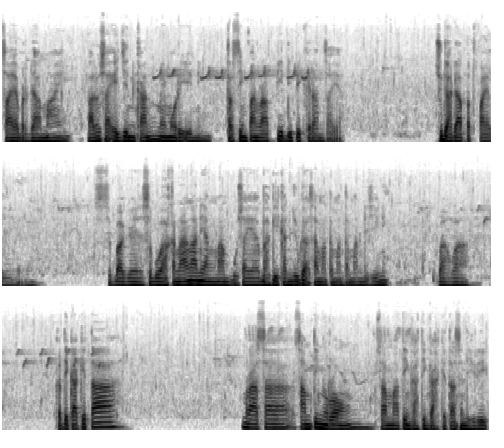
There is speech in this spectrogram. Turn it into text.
saya berdamai, lalu saya izinkan memori ini tersimpan rapi di pikiran saya. Sudah dapat file ini. Sebagai sebuah kenangan yang mampu saya bagikan juga sama teman-teman di sini bahwa ketika kita merasa something wrong sama tingkah-tingkah kita sendiri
